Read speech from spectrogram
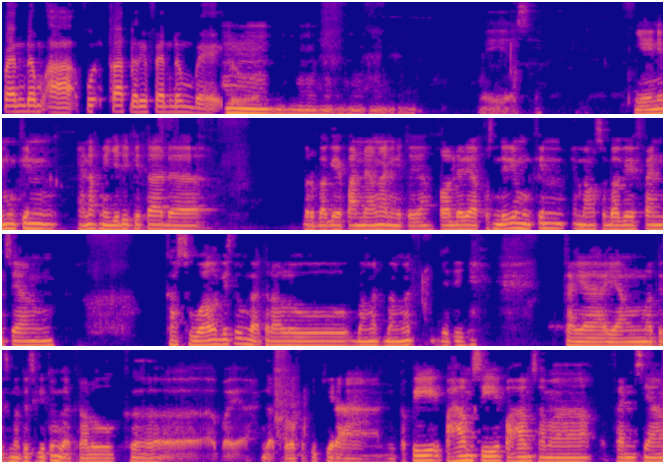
fandom A, food truck dari fandom B. gitu. Hmm. Iya sih. Ya ini mungkin enak nih. Jadi kita ada berbagai pandangan gitu ya. Kalau dari aku sendiri mungkin emang sebagai fans yang kasual gitu, nggak terlalu banget-banget. Jadi kayak yang notice-notice gitu nggak terlalu ke apa ya, nggak terlalu kepikiran. Tapi paham sih, paham sama fans yang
